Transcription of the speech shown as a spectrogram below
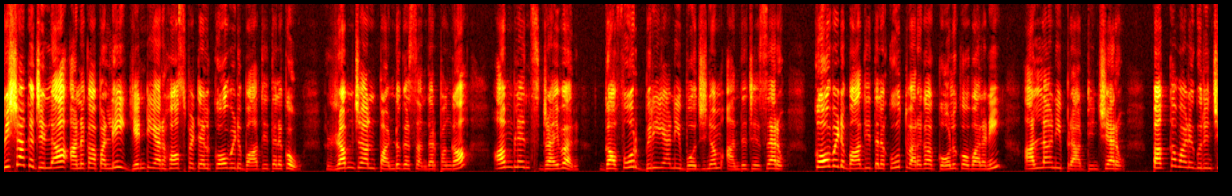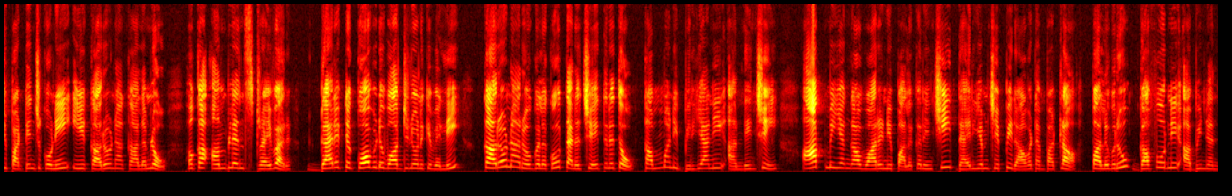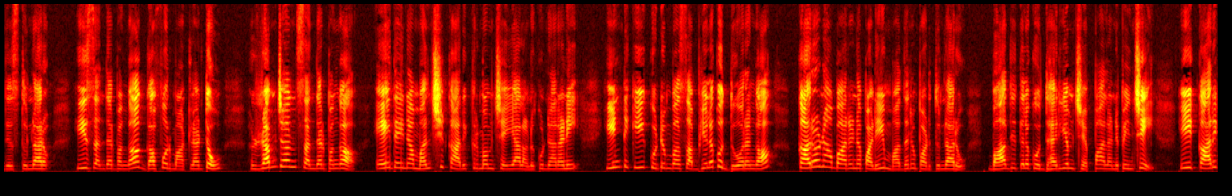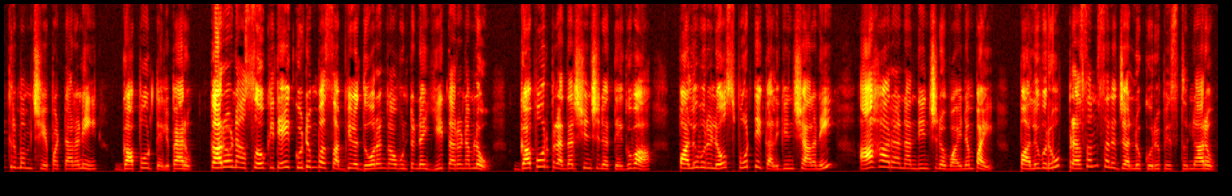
విశాఖ జిల్లా Anakapalli NTR hospital Covid బాధితులకు రంజాన్ పండుగ సందర్భంగా అంబులెన్స్ డ్రైవర్ గఫూర్ బిర్యానీ భోజనం అందజేశారు. కోవిడ్ బాధితులకు త్వరగా కోలుకోవాలని అల్లాని ప్రార్థించారు. పక్కవాడి గురించి పట్టించుకుని ఈ కరోనా కాలంలో ఒక అంబులెన్స్ డ్రైవర్ డైరెక్ట్ కోవిడ్ వార్డులోనికి వెళ్ళి కరోనా రోగులకు తన చేతులతో కమ్మని బిర్యానీ అందించి ఆత్మీయంగా వారిని పలకరించి ధైర్యం చెప్పి రావటం పట్ల పలువురు గఫూర్ని అభినందిస్తున్నారు. ఈ సందర్భంగా గఫూర్ మాట్లాడుతూ రంజాన్ సందర్భంగా ఏదైనా మంచి కార్యక్రమం చేయాలనుకున్నారని ఇంటికి కుటుంబ సభ్యులకు దూరంగా కరోనా బారిన పడి మదన పడుతున్నారు. బాధితులకు ధైర్యం చెప్పాలనిపించి ఈ కార్యక్రమం చేపట్టారని గఫూర్ తెలిపారు. కరోనా సోకితే కుటుంబ సభ్యులు దూరంగా ఉంటున్న ఈ తరుణంలో గఫూర్ ప్రదర్శించిన తెగువ పలువురిలో స్ఫూర్తి కలిగించాలని ఆహారాన్ని అందించిన వైనంపై పలువురు ప్రశంసల జల్లు కురిపిస్తున్నారు.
